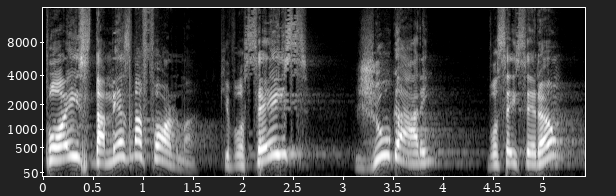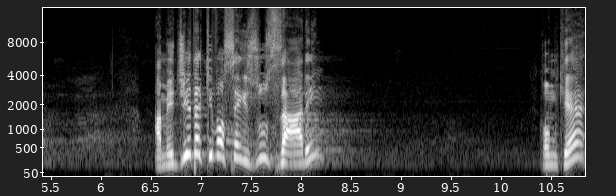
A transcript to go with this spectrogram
Pois da mesma forma que vocês julgarem, vocês serão, à medida que vocês usarem, como que é?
